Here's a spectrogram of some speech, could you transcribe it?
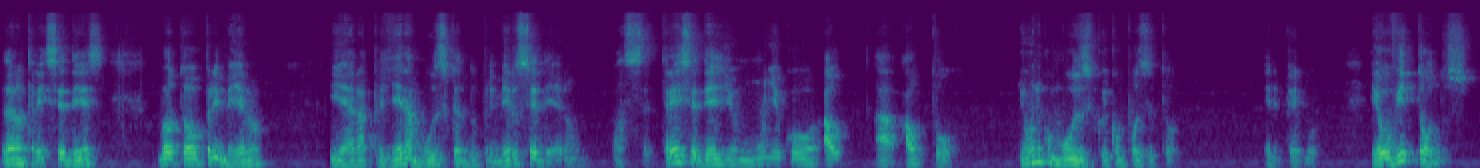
Mas eram três CDs, botou o primeiro e era a primeira música do primeiro CD. Eram três CDs de um único autor, de um único músico e compositor. Ele pegou. Eu ouvi todos.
